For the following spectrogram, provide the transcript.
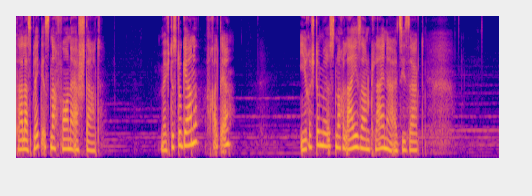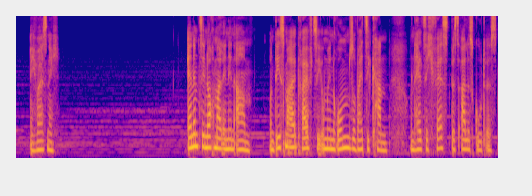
Dalas Blick ist nach vorne erstarrt. Möchtest du gerne? fragt er. Ihre Stimme ist noch leiser und kleiner, als sie sagt. Ich weiß nicht. Er nimmt sie nochmal in den Arm und diesmal greift sie um ihn rum, soweit sie kann, und hält sich fest, bis alles gut ist,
